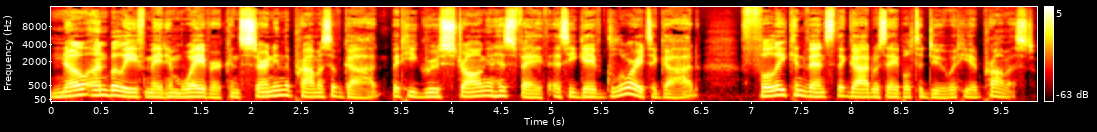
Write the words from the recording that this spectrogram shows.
No unbelief made him waver concerning the promise of God, but he grew strong in his faith as he gave glory to God, fully convinced that God was able to do what he had promised.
